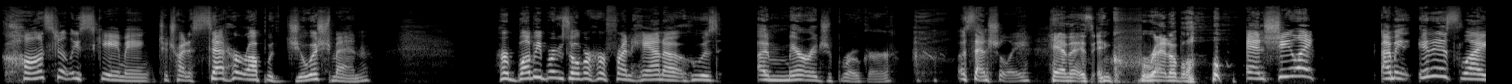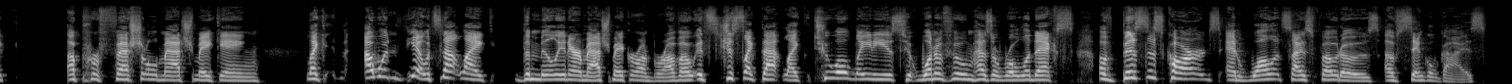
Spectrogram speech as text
constantly scheming to try to set her up with Jewish men. Her bubby brings over her friend Hannah, who is a marriage broker, essentially. Hannah is incredible. And she, like, I mean, it is like a professional matchmaking. Like, I wouldn't, you know, it's not like the millionaire matchmaker on Bravo. It's just like that, like two old ladies, who- one of whom has a Rolodex of business cards and wallet sized photos of single guys.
